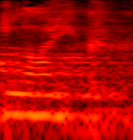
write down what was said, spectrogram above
Godlike.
